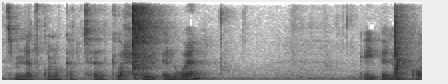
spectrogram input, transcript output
نتمنى تكونوا كتلاحظوا الألوان. كيبان لكم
